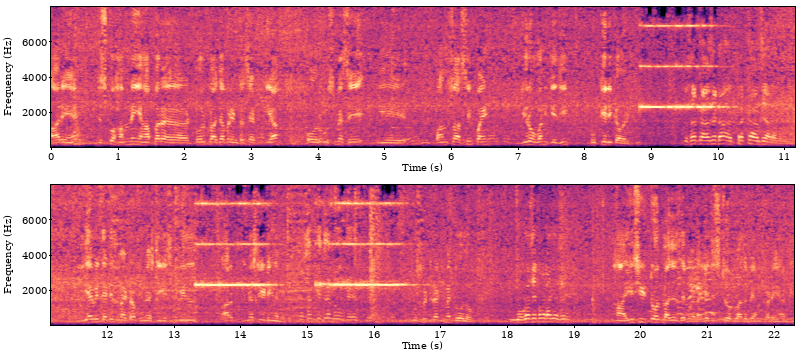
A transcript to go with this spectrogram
आ रहे हैं जिसको हमने यहाँ पर अ, टोल प्लाजा पर इंटरसेप्ट किया और उसमें से ये पाँच सौ अस्सी पॉइंट ज़ीरो वन के जी बुक की। रिकवर की तो सर कहाँ से ट्रक कहाँ से आ रहा था? ये अभी that is matter of investigation will are investigating the matter तो सर कितने लोग थे उसमें ट्रक में दो लोग थे। मोगा से पकड़ा गया सर? हाँ इसी टोल प्लाजा से पकड़ा गया जिस टोल प्लाजा पे हम खड़े हैं अभी।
